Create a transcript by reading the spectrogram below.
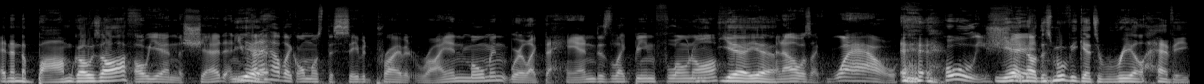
and then the bomb goes off. Oh yeah, in the shed, and you kind of have like almost the Saved Private Ryan moment where like the hand is like being flown off. yeah, yeah, And I was like, wow, holy shit. yeah. No, this movie gets real heavy.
